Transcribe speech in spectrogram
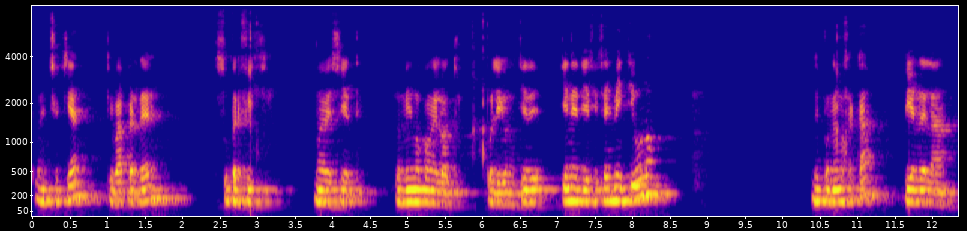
Pueden chequear que va a perder superficie 9,7. Lo mismo con el otro polígono. Tiene, tiene 16,21. Le ponemos acá, pierde la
